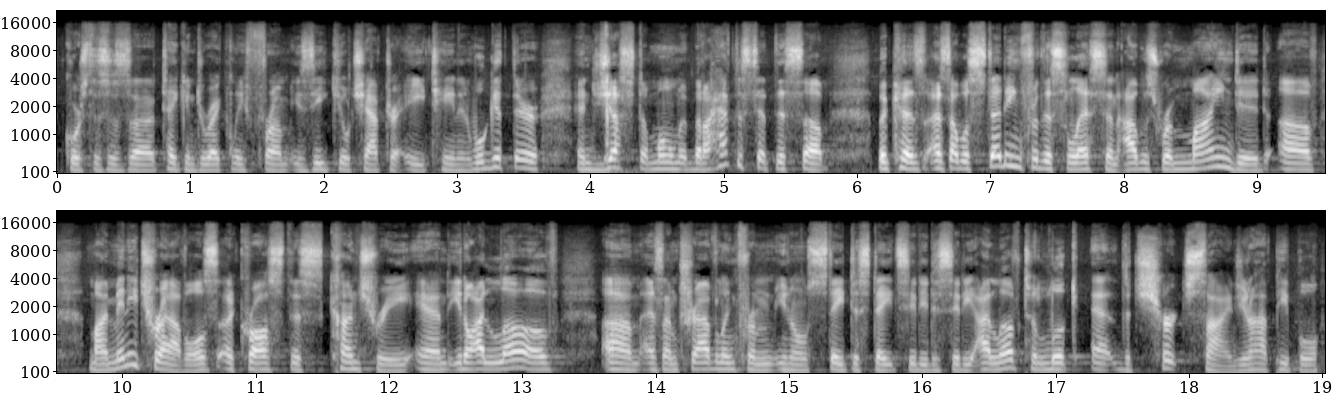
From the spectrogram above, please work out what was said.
Of course, this is uh, taken directly from Ezekiel chapter 18, and we'll get there in just a moment. But I have to set this up because as I was studying for this lesson, I was reminded of my many travels across this country. And, you know, I love, um, as I'm traveling from, you know, state to state, city to city, I love to look at the church signs. You know how people,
